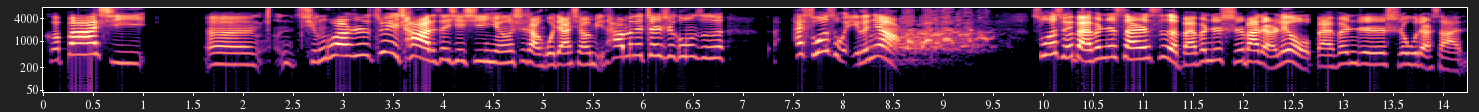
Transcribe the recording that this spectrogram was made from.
和巴西，嗯，情况是最差的。这些新兴市场国家相比，他们的真实工资还缩水了呢，缩水百分之三十四、百分之十八点六、百分之十五点三。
